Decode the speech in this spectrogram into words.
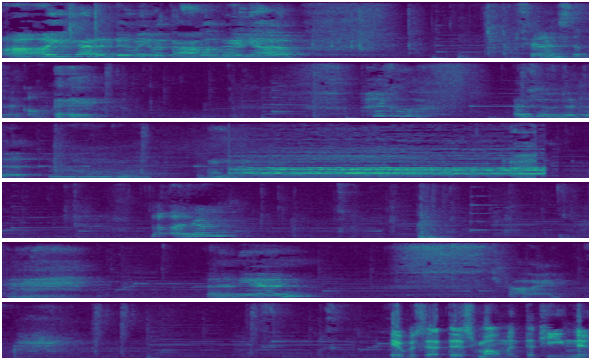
oh, you trying to do me with the jalapeno. Should I still pickle? Pickle. I should have did that. The onion. Onion. Strawberry. It was at this moment that he knew.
